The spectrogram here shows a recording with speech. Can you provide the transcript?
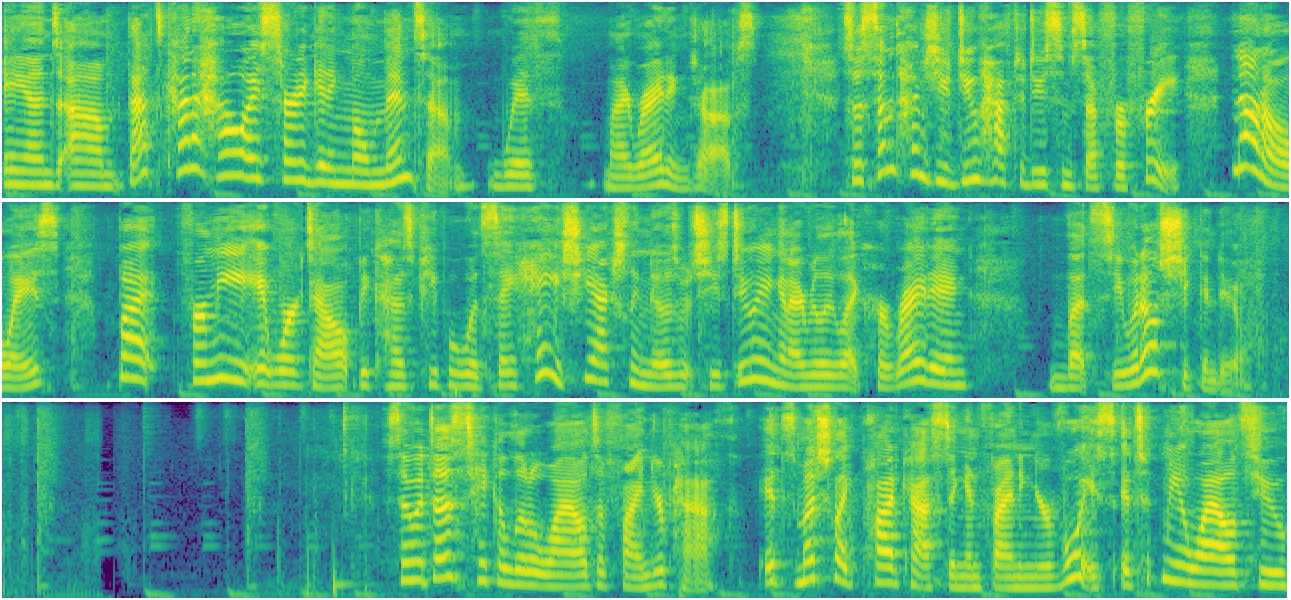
And um, that's kind of how I started getting momentum with my writing jobs. So sometimes you do have to do some stuff for free. Not always, but for me, it worked out because people would say, hey, she actually knows what she's doing and I really like her writing. Let's see what else she can do. So it does take a little while to find your path. It's much like podcasting and finding your voice. It took me a while to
